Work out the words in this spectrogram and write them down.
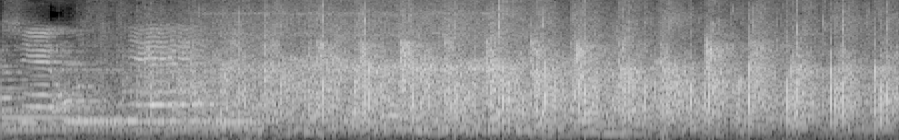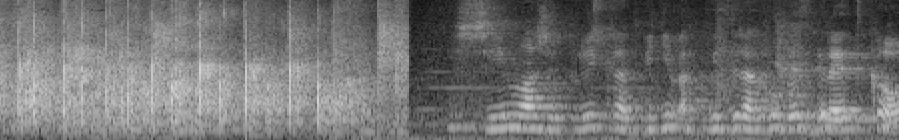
vďačne usmieť. Všimla, že prvýkrát vidím, ako vyzerá Hugo s Gretkou.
